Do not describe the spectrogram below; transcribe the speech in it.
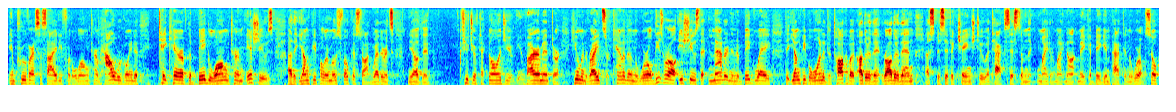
improve our society for the long term, how we're going to take care of the big long-term issues uh, that young people are most focused on, whether it's you know, the future of technology or the environment or human rights or Canada and the world. These were all issues that mattered in a big way that young people wanted to talk about other than, rather than a specific change to a tax system that might or might not make a big impact in the world. So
